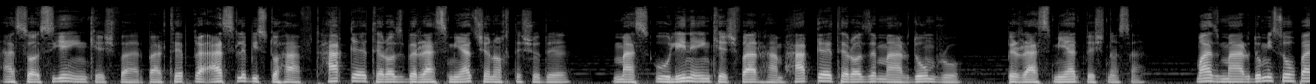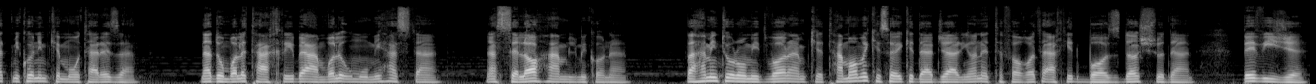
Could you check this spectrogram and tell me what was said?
اساسی این کشور بر طبق اصل 27 حق اعتراض به رسمیت شناخته شده مسئولین این کشور هم حق اعتراض مردم رو به رسمیت بشناسن. ما از مردمی صحبت می‌کنیم که معترضن نه دنبال تخریب اموال عمومی هستند نه سلاح حمل می‌کنن و همینطور امیدوارم که تمام کسایی که در جریان اتفاقات اخیر بازداشت شدن به ویژه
